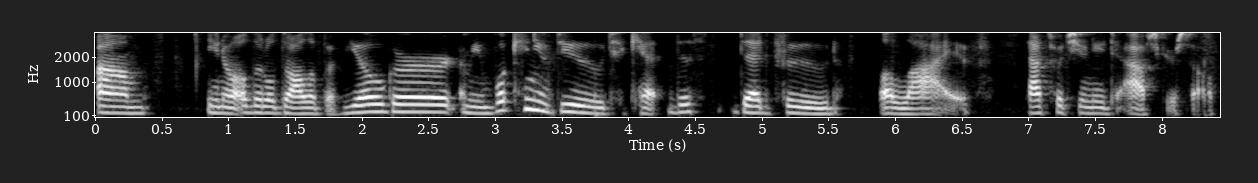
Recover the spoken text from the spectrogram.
Um, you know, a little dollop of yogurt. I mean, what can you do to get this dead food alive? That's what you need to ask yourself.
